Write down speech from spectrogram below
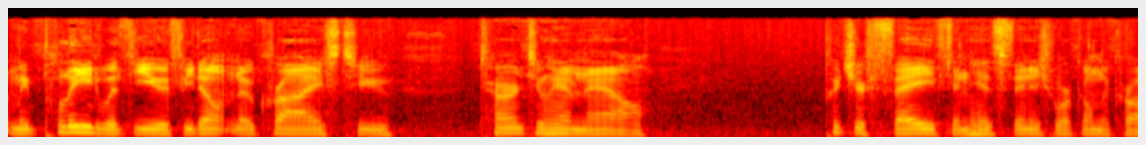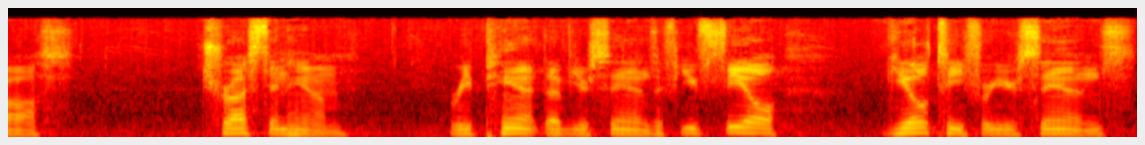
Let me plead with you, if you don't know Christ, to turn to Him now. Put your faith in His finished work on the cross. Trust in Him. Repent of your sins. If you feel guilty for your sins,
